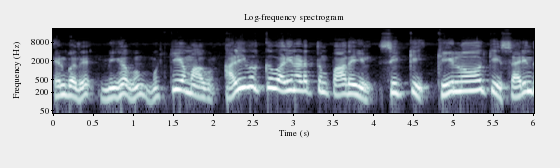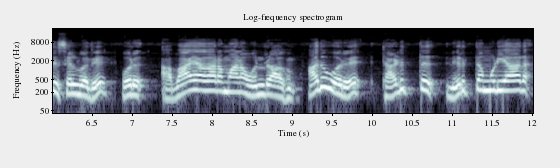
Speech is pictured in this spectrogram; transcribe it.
என்பது மிகவும் முக்கியமாகும். அழிவுக்கு வழிநடத்தும் பாதையில் சிக்கி கீழ்நோக்கி சரிந்து செல்வது ஒரு அபாயகரமான ஒன்றாகும். அது ஒரு தடுத்து நிறுத்த முடியாத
